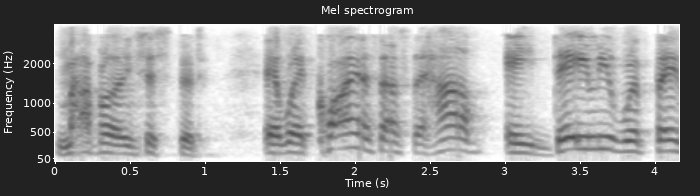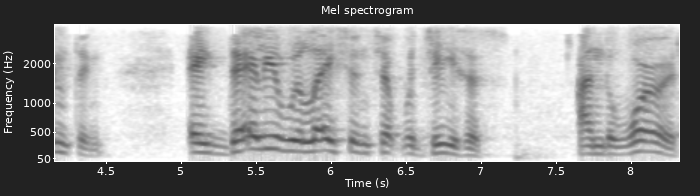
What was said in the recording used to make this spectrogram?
My brother and sister, it requires us to have a daily repenting, a daily relationship with Jesus and the Word.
